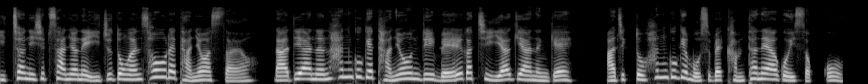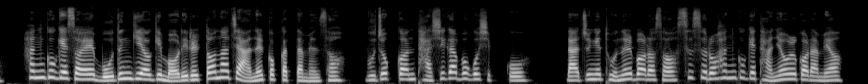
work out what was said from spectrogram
2024년에 2주 동안 서울에 다녀왔어요. 나디아는 한국에 다녀온 뒤 매일같이 이야기하는 게 아직도 한국의 모습에 감탄해하고 있었고 한국에서의 모든 기억이 머리를 떠나지 않을 것 같다면서 무조건 다시 가보고 싶고 나중에 돈을 벌어서 스스로 한국에 다녀올 거라며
